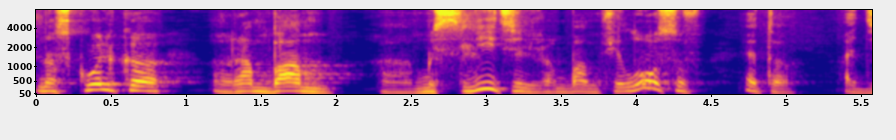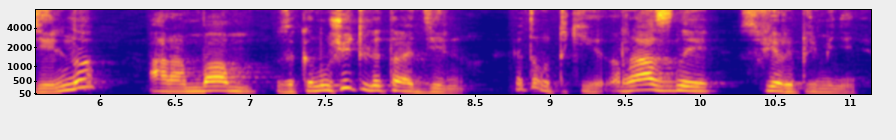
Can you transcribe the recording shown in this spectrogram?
Насколько Рамбам э, мыслитель, Рамбам философ – это отдельно, а Рамбам законоучитель – это отдельно. Это вот такие разные сферы применения.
